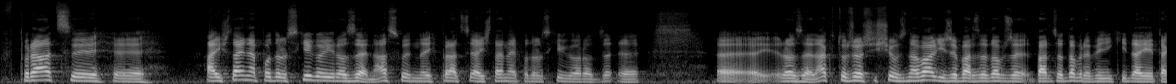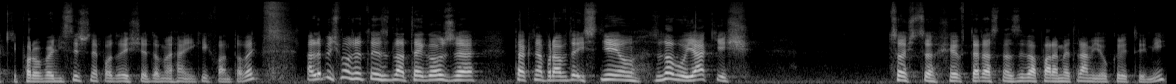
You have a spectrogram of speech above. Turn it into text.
w pracy e, Einsteina Podolskiego i Rosena, słynnej pracy Einsteina i Podolskiego e, e, Rosena, którzy oczywiście uznawali, że bardzo, dobrze, bardzo dobre wyniki daje takie probabilistyczne podejście do mechaniki kwantowej, ale być może to jest dlatego, że tak naprawdę istnieją znowu jakieś coś, co się teraz nazywa parametrami ukrytymi.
